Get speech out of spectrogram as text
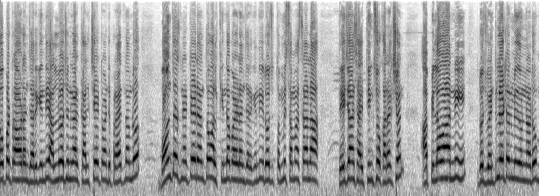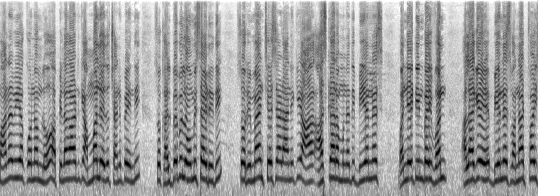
లోపల రావడం జరిగింది. అల్లు అర్జున్ గారిని కలిసేటువంటి ప్రయత్నంలో బౌన్సర్స్ నెట్టేయడంతో వాళ్ళు కింద పడడం జరిగింది. ఈరోజు తొమ్మిది సంవత్సరాల తేజాన్స్ ఐ థింక్ సో కరెక్షన్. ఆ పిల్లవాడిని ఈరోజు వెంటిలేటర్ మీద ఉన్నాడు. మానవీయ కోణంలో ఆ పిల్లగాడికి అమ్మ లేదు చనిపోయింది. సో కల్పబుల్ హోమిసైడ్ ఇది. సో రిమాండ్ చేసేయడానికి ఆ- ఆస్కారం ఉన్నది. BNS one eighteen by one అలాగే BNS one not five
